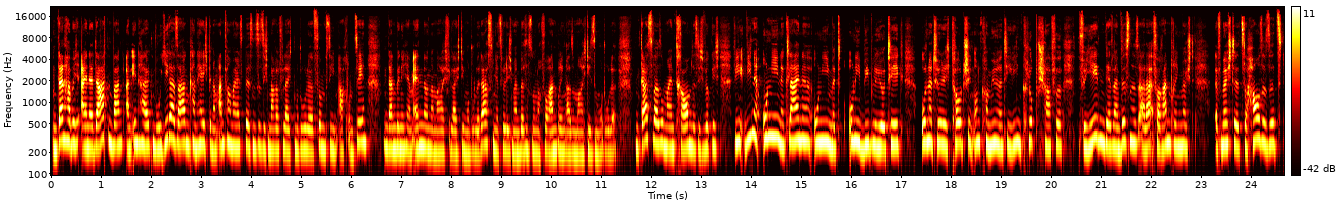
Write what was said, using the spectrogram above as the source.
Und dann habe ich eine Datenbank an Inhalten, wo jeder sagen kann, hey, ich bin am Anfang meines Businesses, ich mache vielleicht Module 5, 7, 8 und 10 und dann bin ich am Ende und dann mache ich vielleicht die Module das und jetzt will ich mein Business nur noch voranbringen, also mache ich diese Module. Und das war so mein Traum, dass ich wirklich wie, wie eine Uni, eine kleine Uni mit Uni-Bibliothek und natürlich Coaching und Community wie ein Club schaffe für jeden, der sein Business voranbringen möchte, äh, möchte, zu Hause sitzt,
